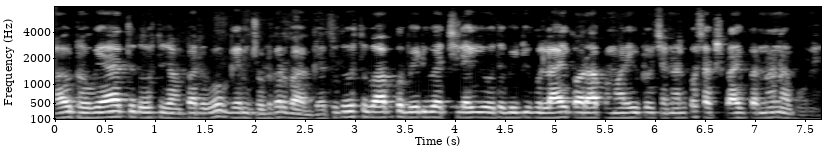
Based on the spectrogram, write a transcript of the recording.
आउट हो गया है तो दोस्तों जहाँ पर वो गेम छोड़कर भाग गया। तो दोस्तों आपको वीडियो अच्छी लगी हो तो वीडियो को लाइक और आप हमारे यूट्यूब चैनल को सब्सक्राइब करना ना भूलें।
